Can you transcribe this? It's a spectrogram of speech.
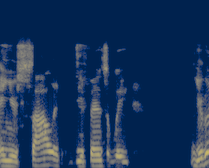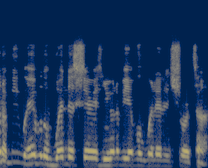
and you're solid defensively, you're going to be able to win this series and you're going to be able to win it in short time.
